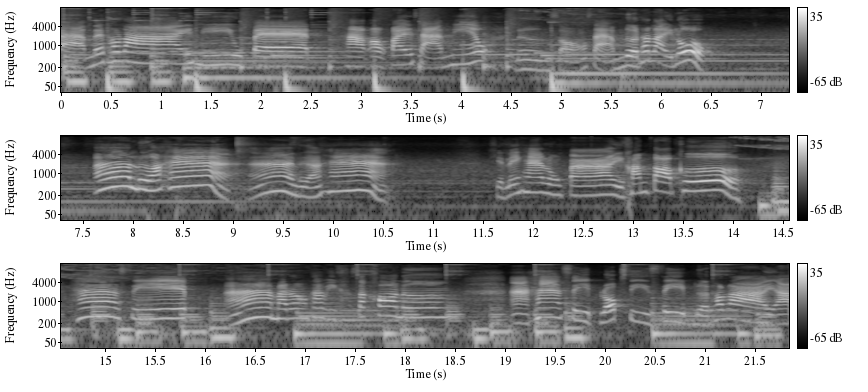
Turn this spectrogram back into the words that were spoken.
สามได้เท่าไหร่ มีอยู่แปดหักออกไปสามนิ้วหนึ่งสองสามเหลือเท่าไหร่ลูก อ่า เหลือห้าอ่า เหลือห้า เขียนเลขห้าลงไปคำตอบคือห้าสิบอ่ามาลองทำอีกสักข้อหนึ่งอ่าห้าสิบลบสี่สิบเหลือเท่าไหร่อ่า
